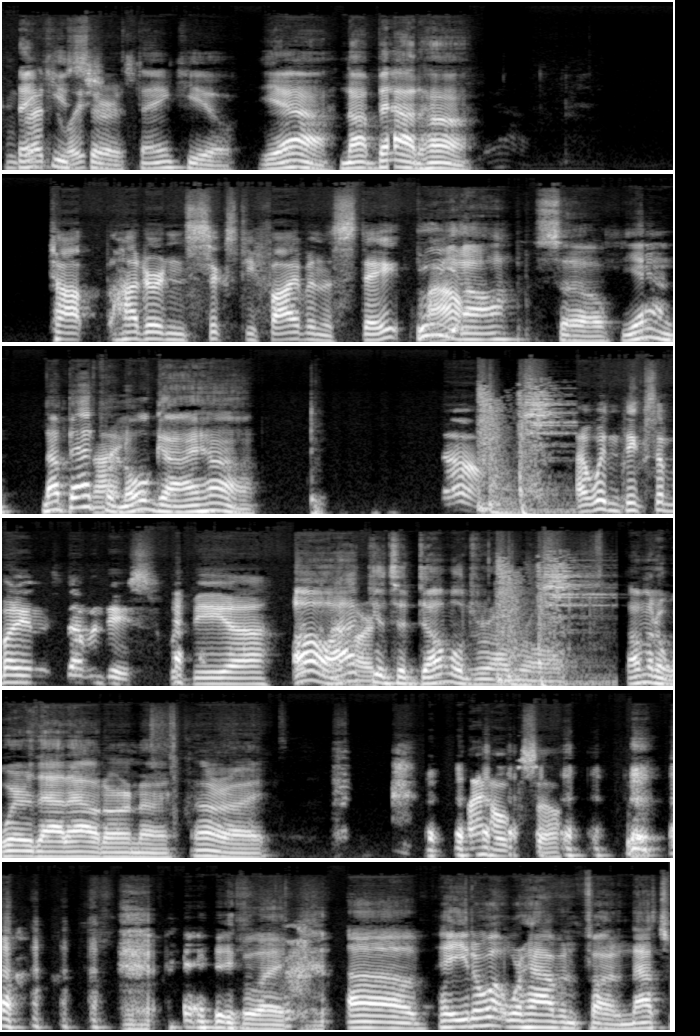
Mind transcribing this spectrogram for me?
Thank you, Congratulations. sir. Thank you. Yeah, not bad, huh? Top 165 in the state. Wow. Booyah. So, yeah, not bad for an old guy, huh? No, I wouldn't think somebody in the 70s would be. Uh, Oh, that that hard. gets a double drum roll. I'm going to wear that out, aren't I? All right. I hope so. anyway, um, hey, you know what? We're having fun, and that's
